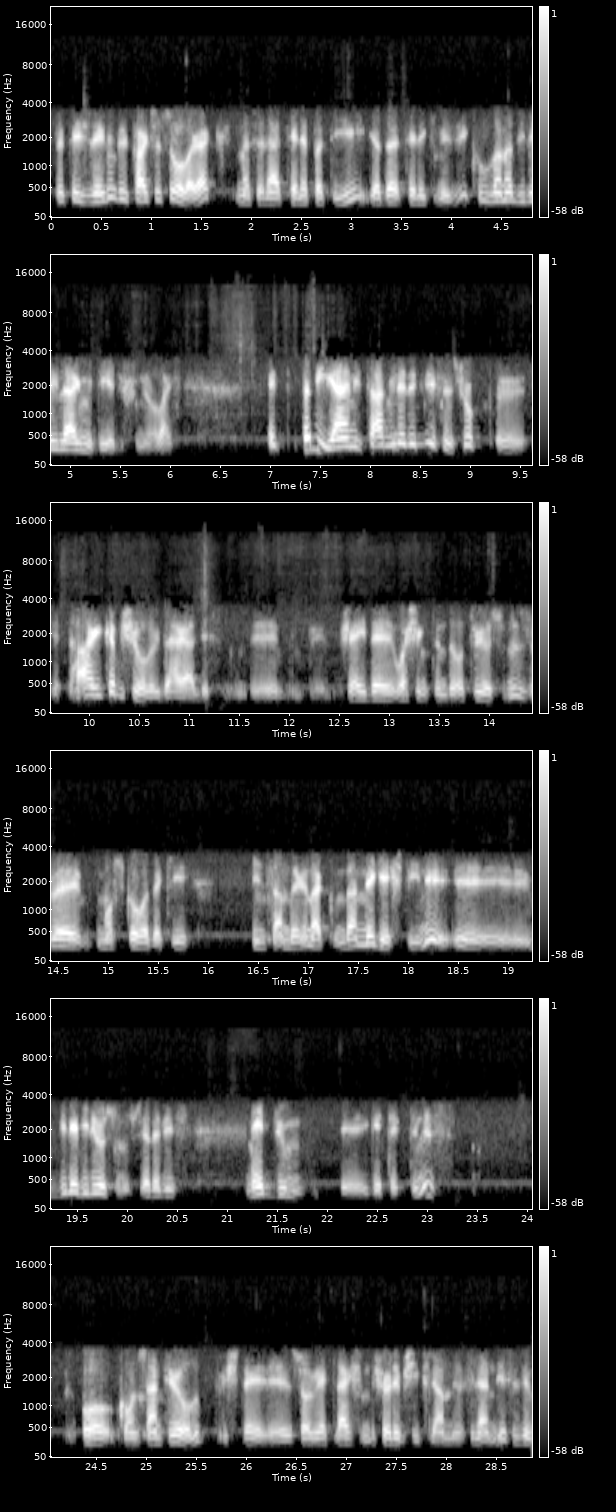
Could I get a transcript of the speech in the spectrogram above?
stratejilerinin bir parçası olarak mesela telepatiyi ya da telekinezi kullanabilirler mi diye düşünüyorlar. E, tabii yani tahmin edebilirsiniz çok e, harika bir şey olurdu herhalde. E, şeyde Washington'da oturuyorsunuz ve Moskova'daki insanların aklından ne geçtiğini e, bilebiliyorsunuz. Ya da bir medyum e, getirttiniz. O konsantre olup işte e, Sovyetler şimdi şöyle bir şey planlıyor filan diye size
